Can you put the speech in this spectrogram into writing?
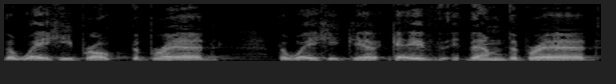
the way he broke the bread, the way he gave them the bread,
